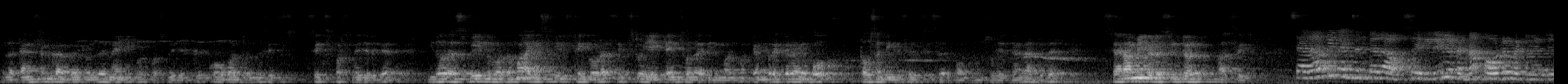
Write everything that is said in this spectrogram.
இதில் டங்ஸ்டன் கார்பைட் வந்து நைன்டி ஃபோர் பர்சன்டேஜ் இருக்குது கோபால்ட் வந்து சிக்ஸ் சிக்ஸ் பர்சன்டேஜ் இருக்குது இதோட ஸ்பீடு பார்த்தோம்னா ஹை ஸ்பீட் ஸ்டீலோட சிக்ஸ் டு எயிட் டைம்ஸ் வந்து அதிகமாக இருக்கும். டெம்பரேச்சரும் எபோ தௌசண்ட் டிகிரி செல்சியஸ் இருக்கும் அப்படின்னு சொல்லியிருக்காங்க. அடுத்தது ceramic and sintered oxide ceramic and sintered ஆக்சைட்லேயும் என்னன்னா பவுடர் மெட்டலர்ஜி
